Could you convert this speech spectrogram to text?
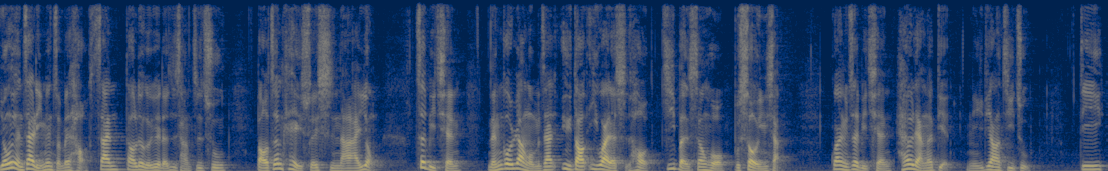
永远在里面准备好三到六个月的日常支出，保证可以随时拿来用。这笔钱能够让我们在遇到意外的时候，基本生活不受影响。关于这笔钱，还有两个点你一定要记住：第一，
